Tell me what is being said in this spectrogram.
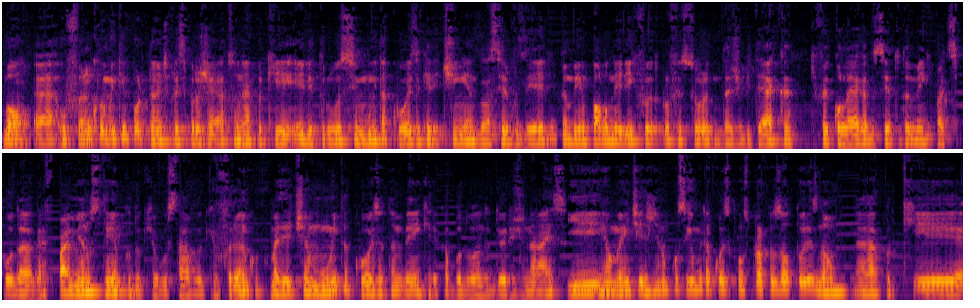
Bom, é, o Franco foi muito importante para esse projeto, né? Porque ele trouxe muita coisa que ele tinha do acervo dele. Também o Paulo Neri, que foi outro professor da Gibiteca, que foi colega do Seto também, que participou da Grafipar menos tempo do que o Gustavo, do que o Franco, mas ele tinha muita coisa também que ele acabou doando de originais. E realmente a gente não conseguiu muita coisa com os próprios autores, não. Né? Porque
